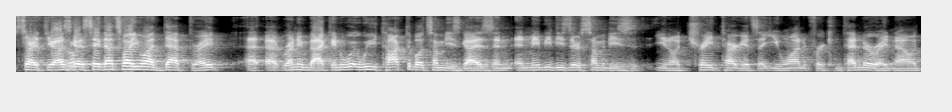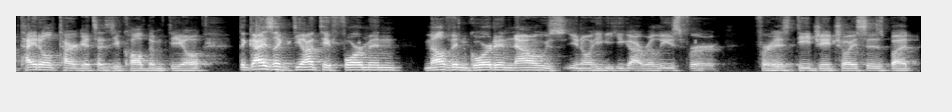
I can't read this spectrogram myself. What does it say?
Sorry, Theo. I was going to say that's why you want depth, right? At, at, running back. And we, we talked about some of these guys, and and maybe these are some of these you know trade targets that you want for a contender right now, title targets as you called them, Theo. The guys like D'Onta Foreman, Melvin Gordon, now who's you know he he got released for for his DJ choices, but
